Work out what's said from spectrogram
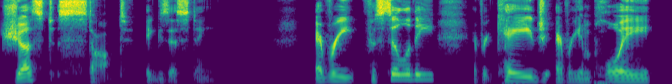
just stopped existing. Every facility, every cage, every employee,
